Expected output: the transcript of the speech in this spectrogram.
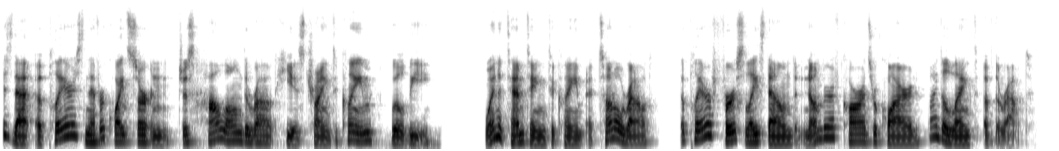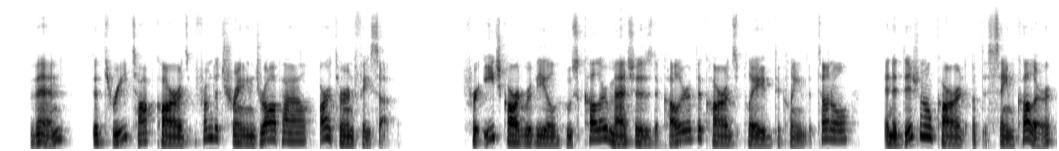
is that a player is never quite certain just how long the route he is trying to claim will be. When attempting to claim a tunnel route, a player first lays down the number of cards required by the length of the route. Then, the three top cards from the train draw pile are turned face up. For each card reveal whose color matches the color of the cards played to claim the tunnel, an additional card of the same color,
